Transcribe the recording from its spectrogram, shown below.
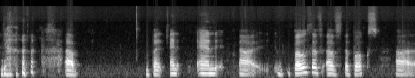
Yeah. uh, but and and uh, both of of the books uh,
